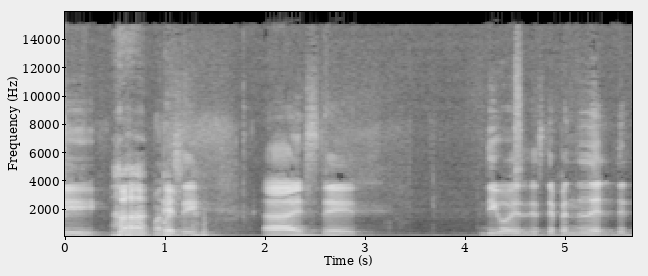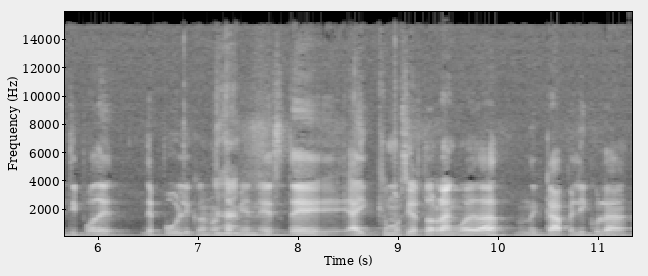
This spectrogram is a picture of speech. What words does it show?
Y, bueno, sí. Uh, este, digo, es, depende del, del tipo de, de público, ¿no? También, este, hay como cierto rango de edad donde cada película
